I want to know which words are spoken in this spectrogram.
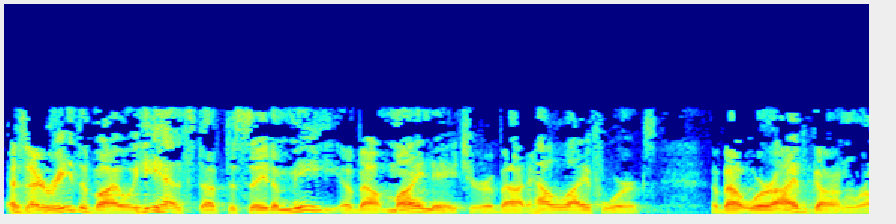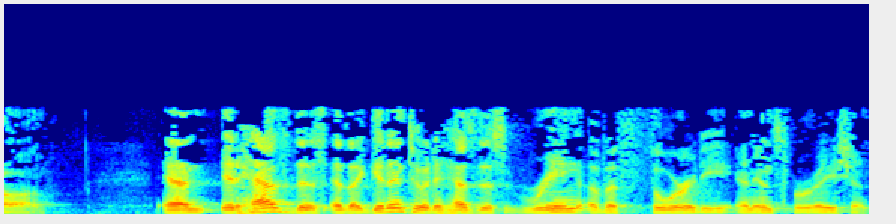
As I read the Bible, He has stuff to say to me about my nature, about how life works, about where I've gone wrong. And it has this, as I get into it, it has this ring of authority and inspiration.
